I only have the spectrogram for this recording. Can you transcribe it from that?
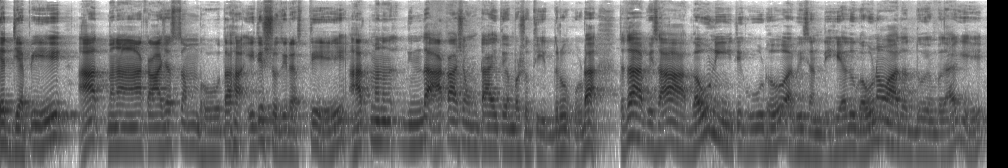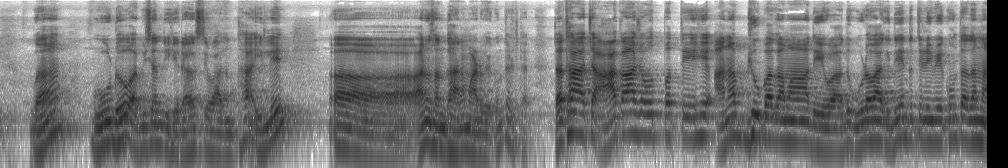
ಯದ್ಯಪಿ ಆತ್ಮನ ಆಕಾಶ ಸಂಭೂತ ಇತಿ ಶ್ರುತಿರಸ್ತಿ, ಆತ್ಮನದಿಂದ ಆಕಾಶ ಉಂಟಾಯಿತು ಎಂಬ ಶ್ರುತಿ ಇದ್ದರೂ ಕೂಡ, ತಥಾಪಿ ಸಾ ಗೌಣಿ ಇತಿ ಗೂಢೋ ಅಭಿಸಂಧಿ ಅದು ಗೌಣವಾದದ್ದು ಎಂಬುದಾಗಿ ಗೂಢೋ ಅಭಿಸಂಧಿ ರಹಸ್ಯವಾದಂತಹ ಇಲ್ಲಿ ಅನುಸಂಧಾನ ಮಾಡಬೇಕು ಅಂತ ಹೇಳ್ತಾರೆ. ತಥಾ ಚ ಆಕಾಶ ಉತ್ಪತ್ತಿ ಅನಭ್ಯುಪಗಮಾದೇವ. ಅದು ಗೂಢವಾಗಿದೆ ಅಂತ ತಿಳಿಬೇಕು ಅಂತ ಅದನ್ನು.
